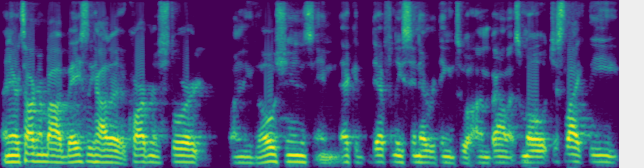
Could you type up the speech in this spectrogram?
And they're talking about basically how the carbon is stored underneath the oceans, and that could definitely send everything into an unbalanced mode, just like the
